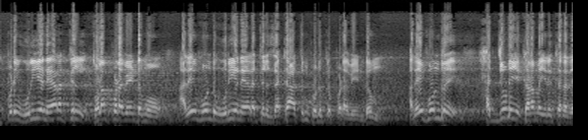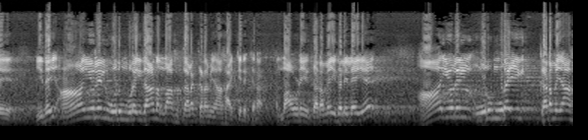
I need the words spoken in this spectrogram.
எப்படி உரிய நேரத்தில் தொழப்பட வேண்டுமோ அதே போன்று உரிய நேரத்தில் ஜக்காத்தும் கொடுக்கப்பட வேண்டும். அதே போன்று ஹஜ்ஜுடைய கடமை இருக்கிறது இதை ஆயுளில் ஒரு முறைதான் அல்லாஹு தர கடமையாக ஆக்கியிருக்கிறார். அல்லாவுடைய கடமைகளிலேயே ஆயுளில் ஒரு முறை கடமையாக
